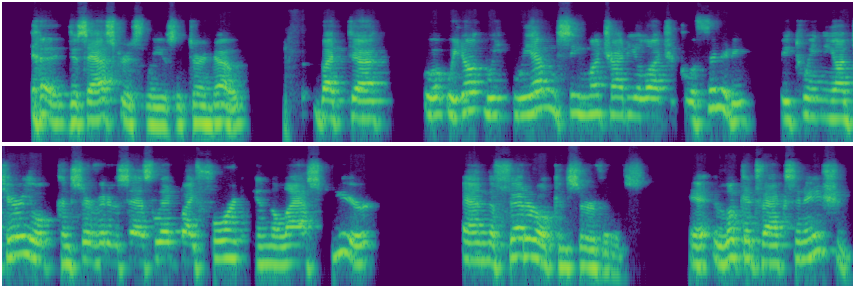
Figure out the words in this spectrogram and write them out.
disastrously as it turned out. But uh, we don't we, we haven't seen much ideological affinity between the Ontario Conservatives, as led by Ford in the last year, and the federal Conservatives. Eh, look at vaccination,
